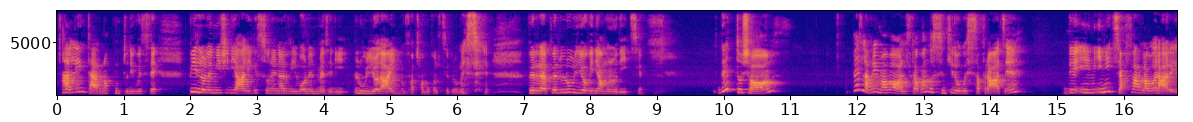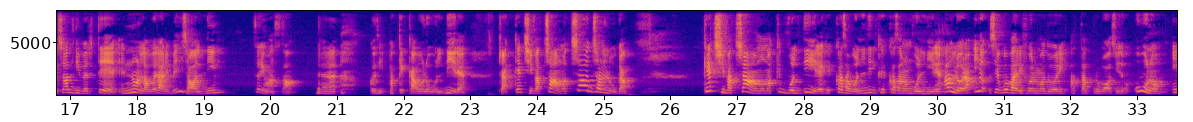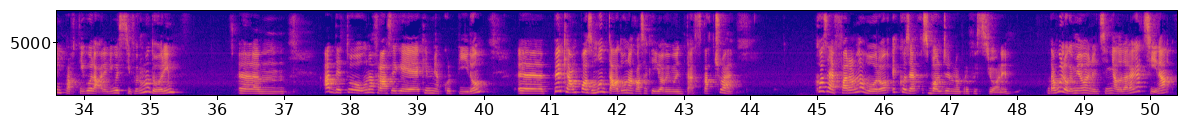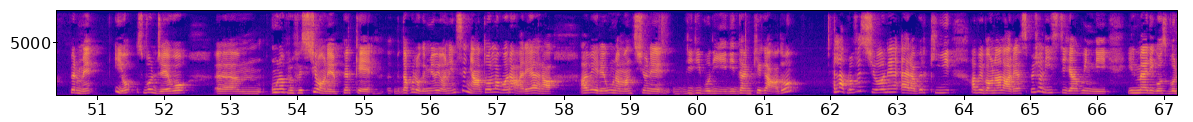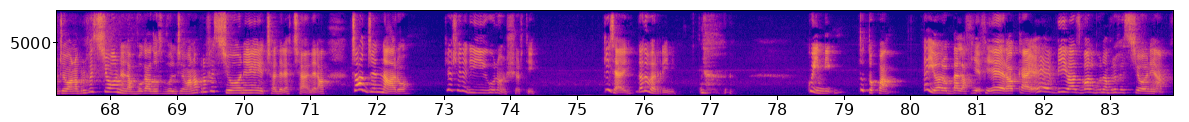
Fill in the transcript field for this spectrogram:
all'interno appunto di queste pillole micidiali che sono in arrivo nel mese di luglio, dai, non facciamo false promesse, per, per luglio vediamo notizie. Detto ciò, per la prima volta quando ho sentito questa frase, de- in- inizia a far lavorare i soldi per te e non lavorare per i soldi, sono rimasta, beh, Così, ma che cavolo vuol dire? Cioè, che ci facciamo? Ciao Gianluca! che ci facciamo? Ma che vuol dire? Che cosa, vuol di- che cosa non vuol dire? Allora, io seguo vari formatori a tal proposito. Uno in particolare di questi formatori ehm, ha detto una frase che, che mi ha colpito eh, perché ha un po' smontato una cosa che io avevo in testa, cioè cos'è fare un lavoro e cos'è svolgere una professione. Da quello che mi avevano insegnato da ragazzina, per me io svolgevo ehm, una professione perché da quello che mi avevano insegnato lavorare era avere una mansione di tipo di, di, da impiegato la professione era per chi aveva una laurea specialistica, quindi il medico svolgeva una professione, l'avvocato svolgeva una professione, eccetera, eccetera. Ciao Gennaro, piacere di conoscerti. Chi sei? Da dove arrivi? quindi, tutto qua. E io ero bella fie- fiera, ok? E viva, svolgo una professione.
